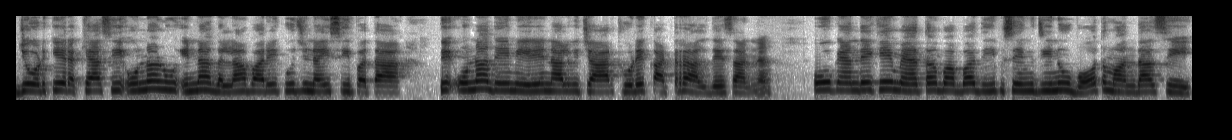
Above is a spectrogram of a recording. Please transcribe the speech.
ਜੋੜ ਕੇ ਰੱਖਿਆ ਸੀ। ਉਹਨਾਂ ਨੂੰ ਇਹਨਾਂ ਗੱਲਾਂ ਬਾਰੇ ਕੁਝ ਨਹੀਂ ਸੀ ਪਤਾ ਤੇ ਉਹਨਾਂ ਦੇ ਮੇਰੇ ਨਾਲ ਵਿਚਾਰ ਥੋੜੇ ਘੱਟ ਰਲਦੇ ਸਨ। ਉਹ ਕਹਿੰਦੇ ਕਿ ਮੈਂ ਤਾਂ ਬਾਬਾ ਦੀਪ ਸਿੰਘ ਜੀ ਨੂੰ ਬਹੁਤ ਮੰਨਦਾ ਸੀ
